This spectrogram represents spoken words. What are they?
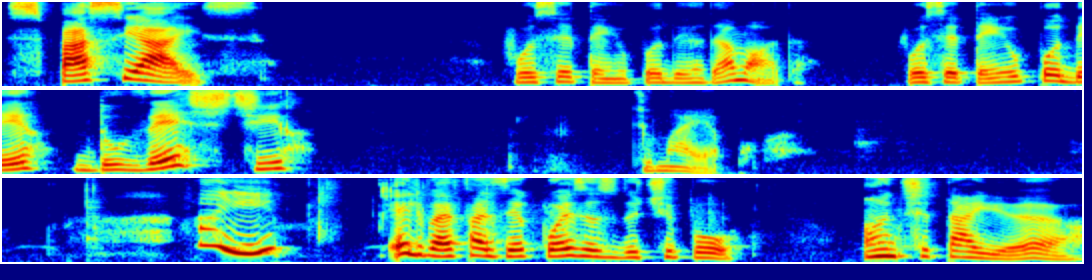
espaciais, você tem o poder da moda. Você tem o poder do vestir de uma época. Aí, ele vai fazer coisas do tipo anti-tailleur,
